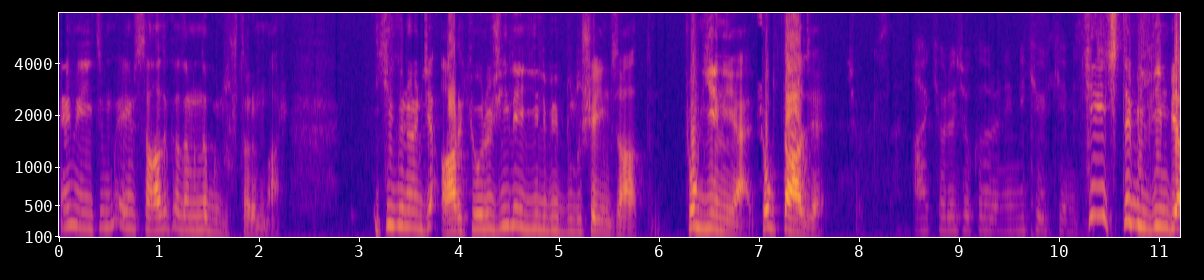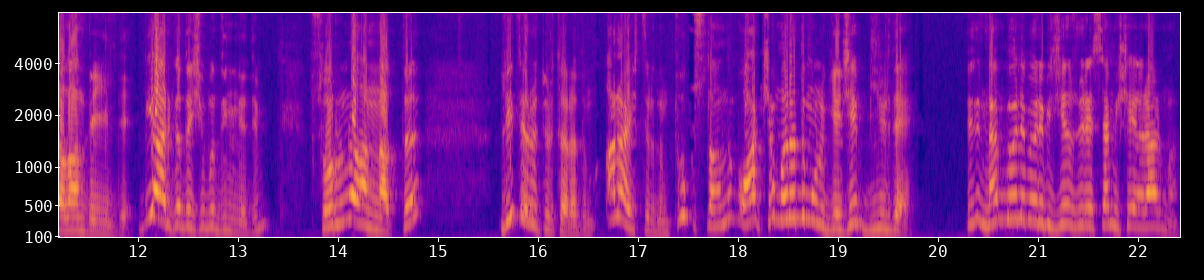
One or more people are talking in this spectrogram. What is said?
Hem eğitim hem sağlık alanında buluşlarım var. İki gün önce arkeolojiyle ilgili bir buluşa imza attım. Çok yeni yani, çok taze. Çok güzel. Arkeoloji o kadar önemli ki ülkemiz Ki hiç de bildiğim bir alan değildi. Bir arkadaşımı dinledim. Sorunu anlattı. Literatür taradım, araştırdım, fokuslandım. O akşam aradım onu gece 1'de. Dedim ben böyle böyle bir cihaz üretsem işe yarar mı?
